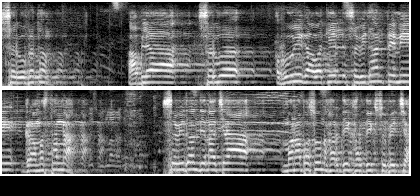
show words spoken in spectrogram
सर्वप्रथम आपल्या सर्व रुई गावातील संविधानप्रेमी ग्रामस्थांना संविधान दिनाच्या मनापासून हार्दिक हार्दिक शुभेच्छा.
